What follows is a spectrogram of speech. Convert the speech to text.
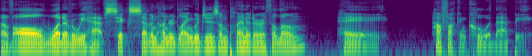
of all whatever we have, six, seven hundred languages on planet Earth alone. Hey. How fucking cool would that be?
